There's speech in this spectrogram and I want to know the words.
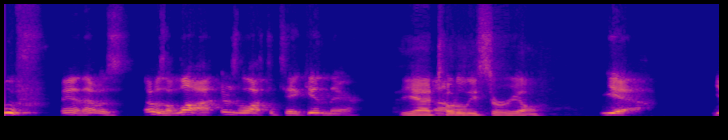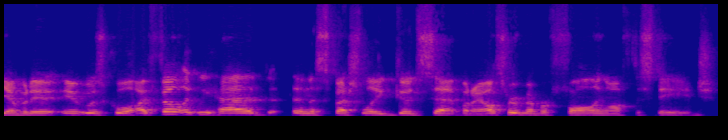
oof, man, that was that was a lot. There's a lot to take in there. Yeah, totally surreal. Yeah, yeah, but it, it was cool. I felt like we had an especially good set, but I also remember falling off the stage.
